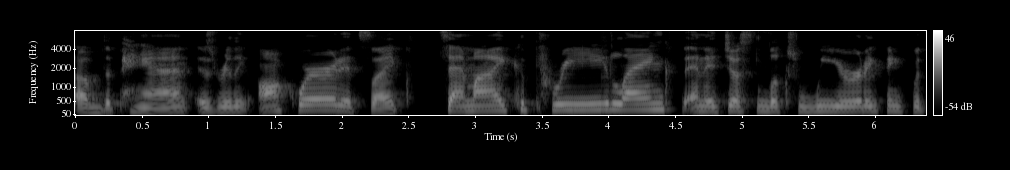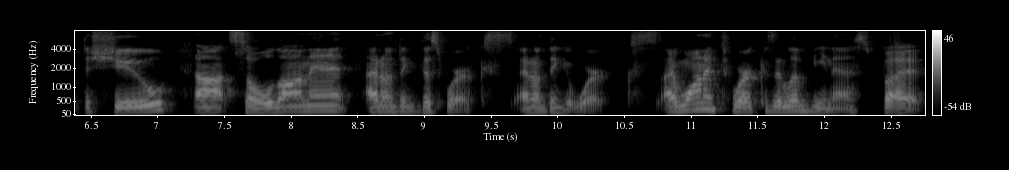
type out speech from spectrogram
of the pant is really awkward. It's like semi capri length and it just looks weird, I think, with the shoe. Not sold on it. I don't think this works. I don't think it works. I want it to work because I love Venus, but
